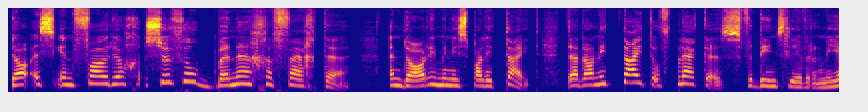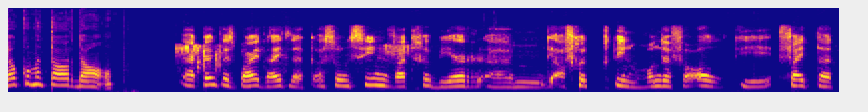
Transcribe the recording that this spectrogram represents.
Daar is eenvoudig soveel binnengevegte in daardie munisipaliteit dat daar nie tyd of plek is vir dienslewering nie. Jou kommentaar daarop. Ek dink dit is baie duidelik as ons sien wat gebeur ehm um, die afgelope 10 maande veral die feit dat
